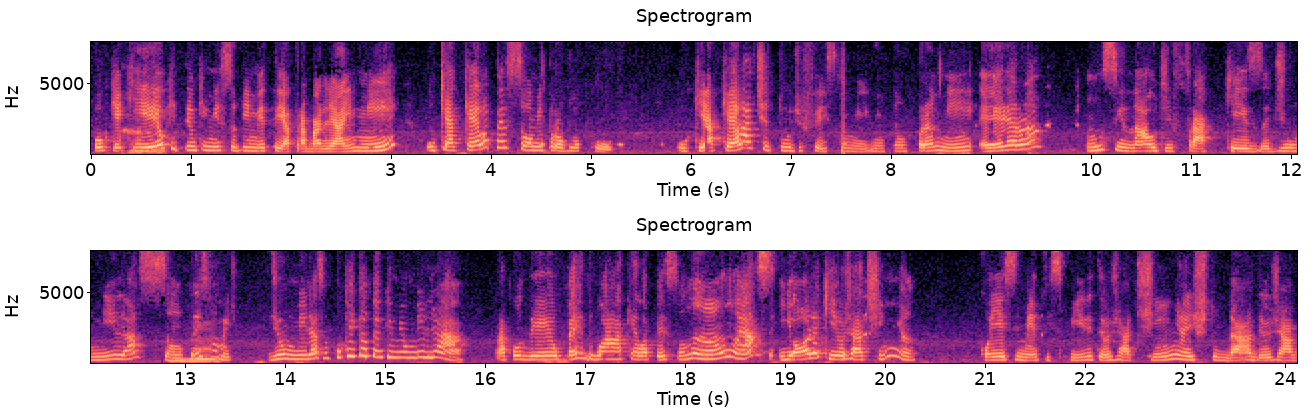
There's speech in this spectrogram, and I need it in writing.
Por que, que eu que tenho que me submeter a trabalhar em mim o que aquela pessoa me provocou? O que aquela atitude fez comigo? Então, para mim, era um sinal de fraqueza, de humilhação, uhum. principalmente de humilhação. Por que, que eu tenho que me humilhar? Para poder eu perdoar aquela pessoa? Não, não é assim. E olha que eu já tinha conhecimento espírita, eu já tinha estudado, eu já,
